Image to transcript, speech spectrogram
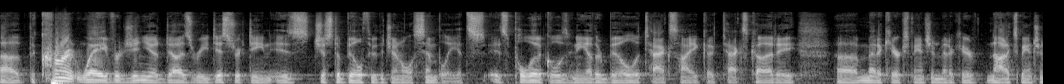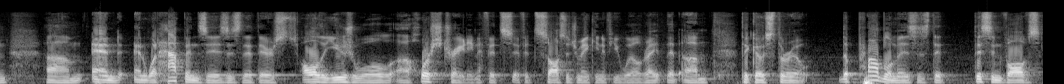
Uh, the current way Virginia does redistricting is just a bill through the General Assembly. It's as political as any other bill, a tax hike, a tax cut, a uh, Medicare expansion, Medicare not expansion. Um, and and what happens is is that there's all the usual uh, horse trading, if it's if it's sausage making, if you will, right? That um, that goes through. The problem is is that this involves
